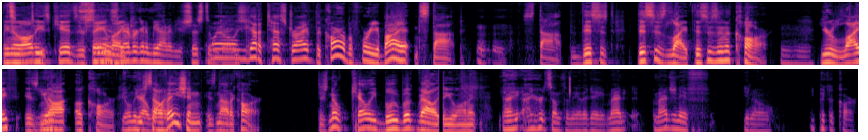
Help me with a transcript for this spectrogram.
you But know, all dude, these kids are saying is like, never going to be out of your system. "Well, guys. you got to test drive the car before you buy it." And stop, Mm-mm. stop. This is this is life. This isn't a car. Mhm. Your life is You not a car. you only Your got one. salvation is not a car. There's no Kelley Blue Book value on it. I, I heard something the other day. Imagine, imagine if, you know, you pick a car,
